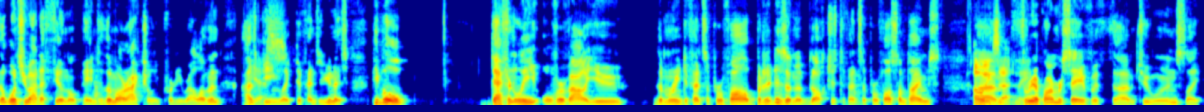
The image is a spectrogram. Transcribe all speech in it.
that once you add a feel no pain to them are actually pretty relevant as being like defensive units. People definitely overvalue the marine defensive profile, but it is an obnoxious defensive profile sometimes. oh, Um, exactly. Three up armor save with um, two wounds. Like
